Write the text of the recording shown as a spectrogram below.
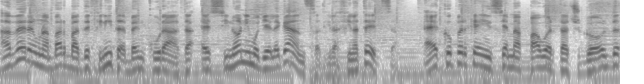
Avere una barba definita e ben curata è sinonimo di eleganza, di raffinatezza. Ecco perché insieme a Power Touch Gold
